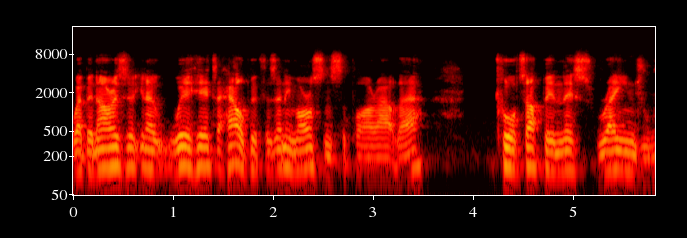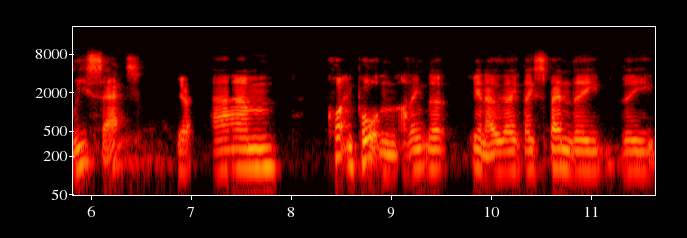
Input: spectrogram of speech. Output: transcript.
webinar is that you know we're here to help. If there's any Morrison supplier out there caught up in this range reset, yeah. Um, quite important, I think that you know they, they spend the the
